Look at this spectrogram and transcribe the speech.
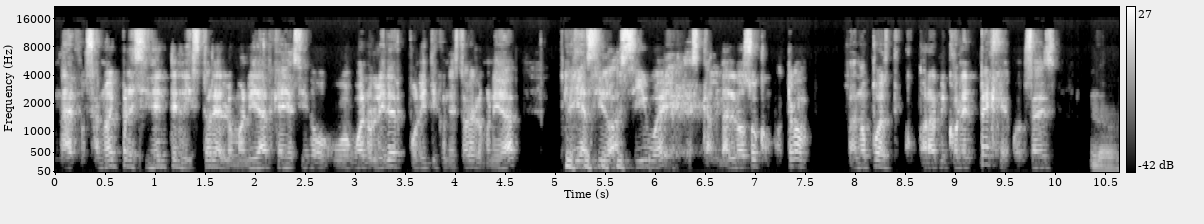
na- o sea, no hay presidente en la historia de la humanidad que haya sido, o bueno, líder político en la historia de la humanidad que haya sido así, güey, escandaloso como Trump. O sea, no puedes comparar ni con el peje, güey. O sea, es, No.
